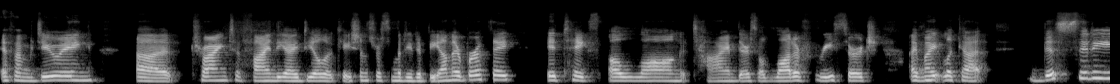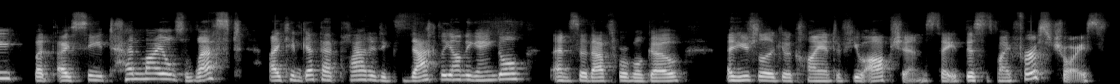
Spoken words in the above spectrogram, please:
if I'm doing uh, trying to find the ideal locations for somebody to be on their birthday, it takes a long time. There's a lot of research. I might look at this city, but I see 10 miles west. I can get that planet exactly on the angle. And so that's where we'll go. I usually give a client a few options, say, this is my first choice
